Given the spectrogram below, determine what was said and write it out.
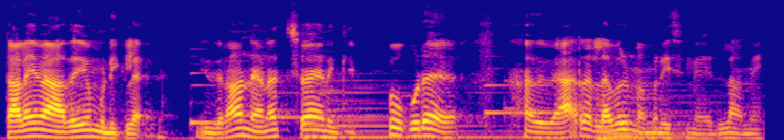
தலைவன் அதையும் முடிக்கல. இதெல்லாம் நினச்சா எனக்கு இப்போ கூட அது வேற லெவல் மெமரிஸுங்க எல்லாமே.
